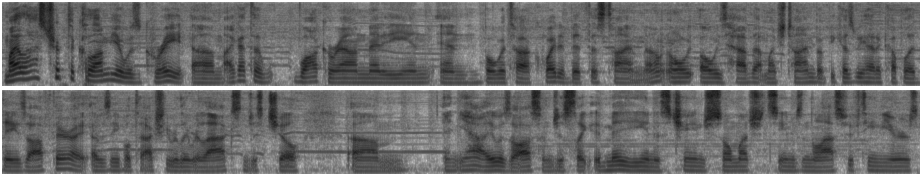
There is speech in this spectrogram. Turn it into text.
My last trip to Colombia was great. Um, I got to walk around Medellin and Bogota quite a bit this time. I don't always have that much time, but because we had a couple of days off there, I, I was able to actually really relax and just chill. Um, and yeah, it was awesome. Just like Medellin has changed so much, it seems, in the last 15 years.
